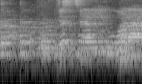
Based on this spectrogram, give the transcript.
Just to tell you what I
